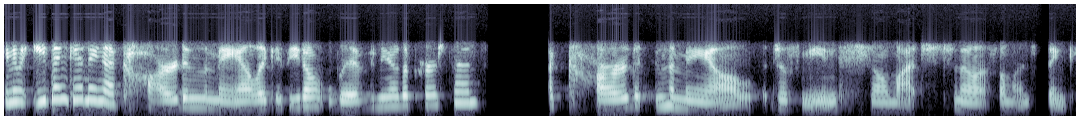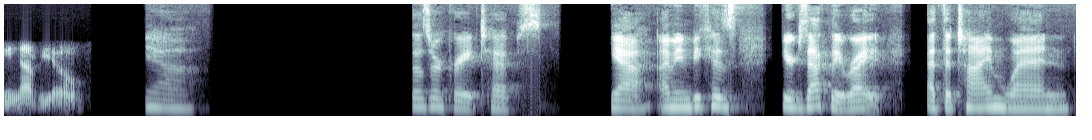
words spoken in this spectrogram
You know, even getting a card in the mail, like if you don't live near the person, a card in the mail just means so much to know that someone's thinking of you. Yeah. Those are great tips. Yeah. I mean, because you're exactly right. At the time when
